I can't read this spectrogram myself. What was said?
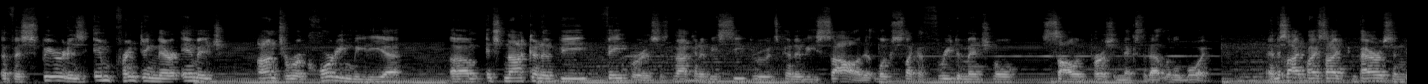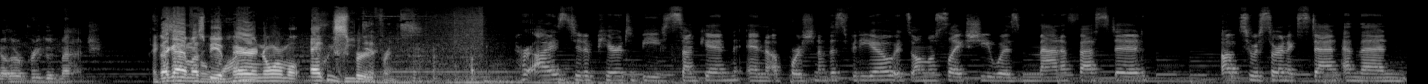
If a spirit is imprinting their image onto recording media, um, it's not going to be vaporous. It's not going to be see through. It's going to be solid. It looks like a three dimensional solid person next to that little boy. And side by side comparison, you know, they're a pretty good match. That guy must be a paranormal expert. difference. Her eyes did appear to be sunken in a portion of this video. It's almost like she was manifested up to a certain extent and then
